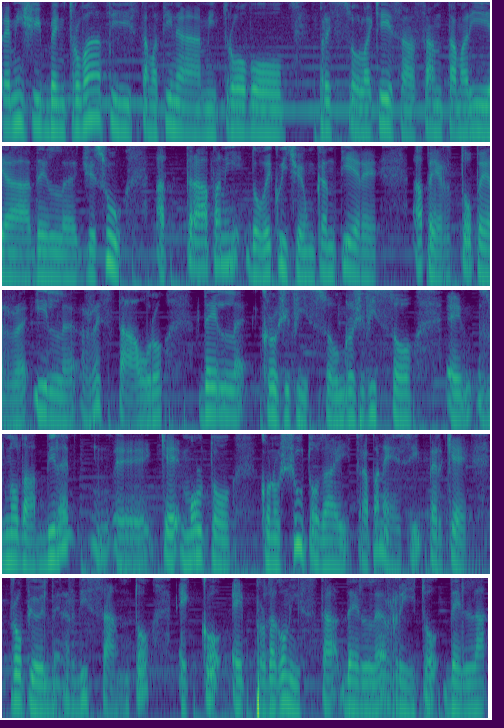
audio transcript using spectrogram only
Cari amici, bentrovati. Stamattina mi trovo presso la chiesa Santa Maria del Gesù a Trapani, dove qui c'è un cantiere aperto per il restauro del crocifisso, un crocifisso eh, snodabile eh, che è molto conosciuto dai trapanesi perché proprio il venerdì santo ecco, è protagonista del rito della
